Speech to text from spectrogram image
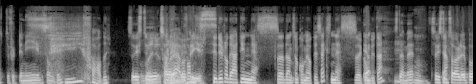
849, sånne ting. Fy fader. Så hvis du tar Det er på jo pris vanvittig dyrt, og det er til NES, den som kom i 86. NES-computeren. Stemmer. Så hvis du tar det på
